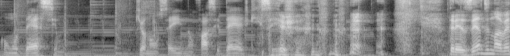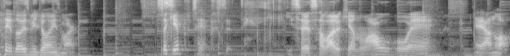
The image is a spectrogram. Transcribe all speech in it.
Com o décimo. Que eu não sei, não faço ideia de quem seja. 392 milhões, Marco. Isso aqui é, Isso aí é salário aqui anual ou é... é anual.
